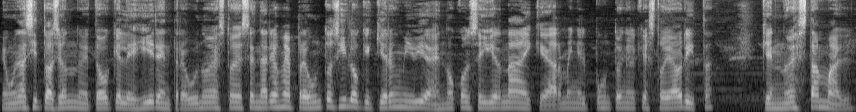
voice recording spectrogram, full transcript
en una situación donde tengo que elegir entre uno de estos escenarios, me pregunto si lo que quiero en mi vida es no conseguir nada y quedarme en el punto en el que estoy ahorita, que no está mal,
